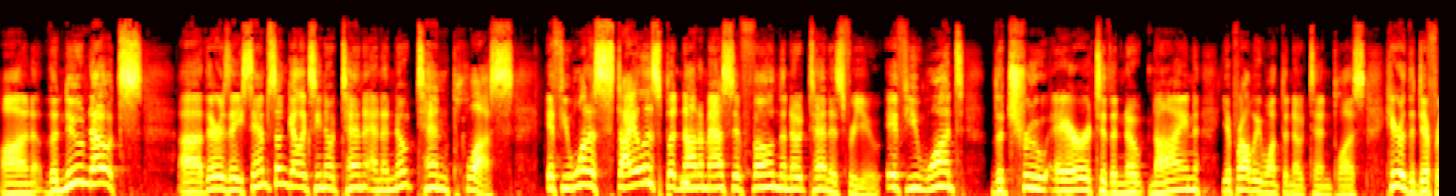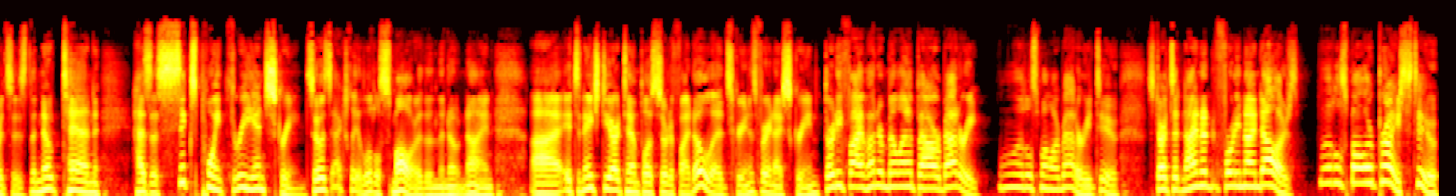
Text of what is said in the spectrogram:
on the new notes. Uh, there is a Samsung Galaxy Note 10 and a Note 10 Plus. If you want a stylus but not a massive phone, the Note 10 is for you. If you want the true heir to the Note 9, you probably want the Note 10 Plus. Here are the differences. The Note 10 has a 6.3 inch screen, so it's actually a little smaller than the Note 9. Uh, it's an HDR10 Plus certified OLED screen. It's a very nice screen. 3,500 milliamp hour battery. A little smaller battery too. Starts at $949 A little smaller price too.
